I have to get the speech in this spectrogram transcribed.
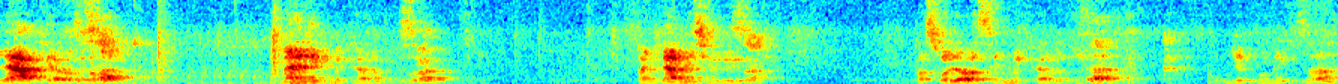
Ляк Ярослав. Мельник Михайло. За. Паньканець Юрій. За. Пасуля Василь Михайлович. За. Дякуник за.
